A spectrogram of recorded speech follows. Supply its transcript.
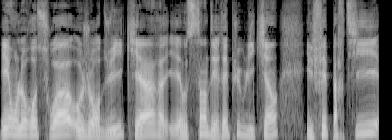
Et on le reçoit aujourd'hui car au sein des Républicains, il fait partie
